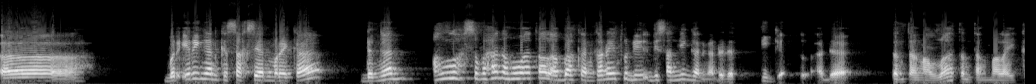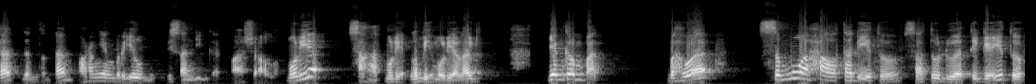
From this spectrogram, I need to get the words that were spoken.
Uh, beriringan kesaksian mereka dengan Allah Subhanahu wa taala bahkan karena itu disandingkan kan ada tiga tuh ada tentang Allah, tentang malaikat dan tentang orang yang berilmu disandingkan. Masya Allah. Mulia, sangat mulia, lebih mulia lagi. Yang keempat, bahwa semua hal tadi itu, satu, dua, tiga itu,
